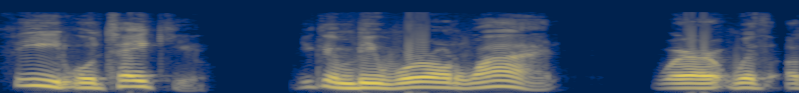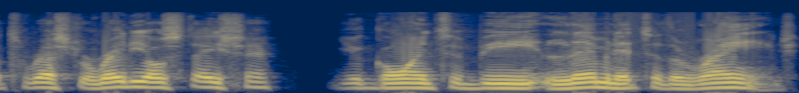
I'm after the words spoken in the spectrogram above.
feed will take you. You can be worldwide, where with a terrestrial radio station, you're going to be limited to the range.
